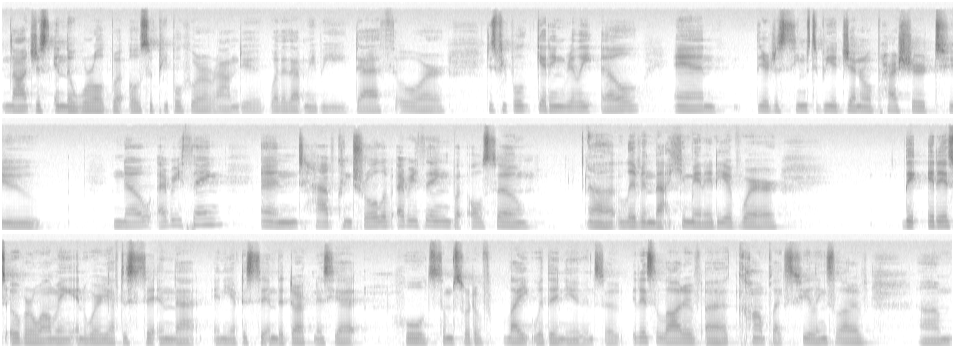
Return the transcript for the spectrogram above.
not just in the world, but also people who are around you, whether that may be death or just people getting really ill. And there just seems to be a general pressure to know everything and have control of everything, but also uh, live in that humanity of where the, it is overwhelming and where you have to sit in that and you have to sit in the darkness yet hold some sort of light within you and so it is a lot of uh, complex feelings a lot of um,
